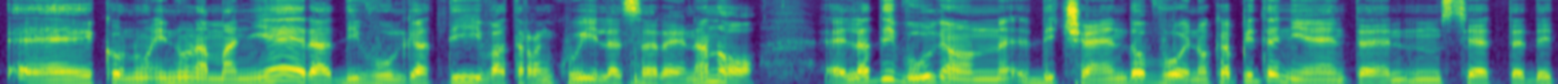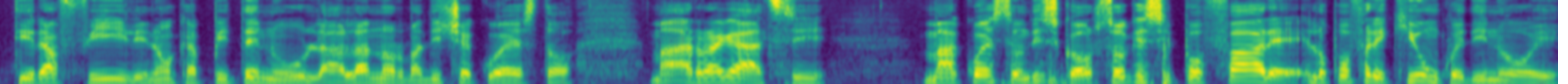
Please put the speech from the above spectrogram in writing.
eh, in una maniera divulgativa, tranquilla e serena, no, eh, la divulgano dicendo voi non capite niente, siete dei tirafili, non capite nulla, la norma dice questo, ma ragazzi, ma questo è un discorso che si può fare, lo può fare chiunque di noi.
